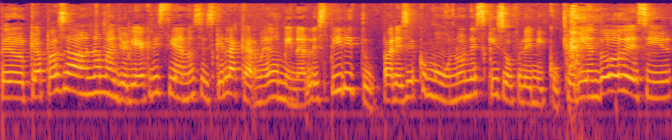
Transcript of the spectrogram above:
Pero lo que ha pasado en la mayoría de cristianos es que la carne domina el espíritu. Parece como uno un esquizofrénico, queriendo decir,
